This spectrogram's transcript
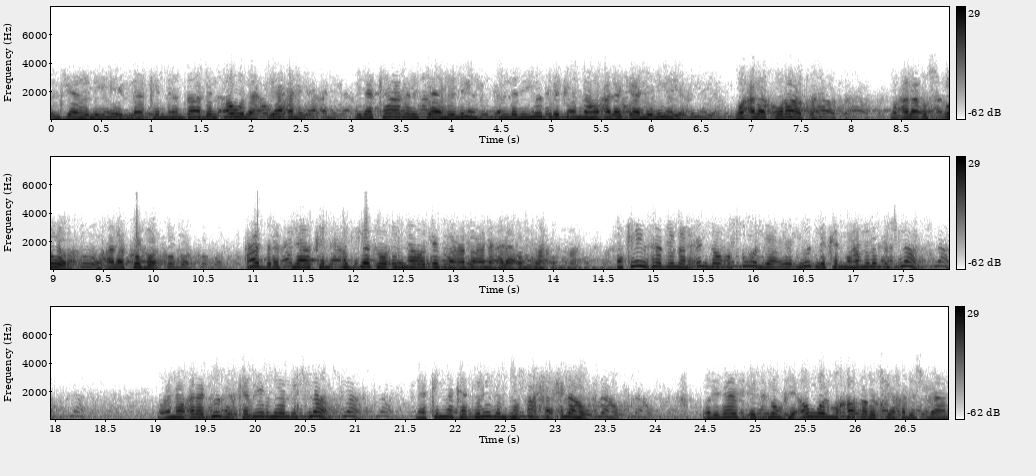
بالجاهليين لكن من باب الأولى يعني إذا كان الجاهلي الذي يدرك أنه على جاهلية وعلى خرافة وعلى أسطورة وعلى كفر أدرك لكن حجته إنا وجدنا أبانا على أمة. فكيف بمن عنده أصول يدرك أنها من الإسلام؟ وأنه على جزء كبير من الإسلام لكنك تريد أن تصحح له. ولذلك تجدون في أول مخاطبة شيخ الإسلام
